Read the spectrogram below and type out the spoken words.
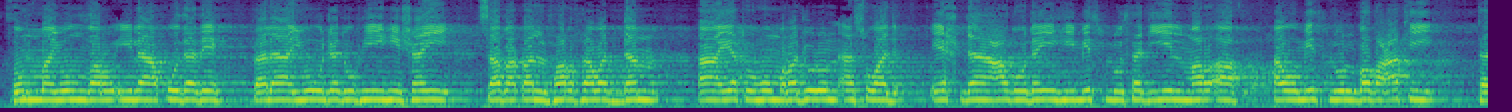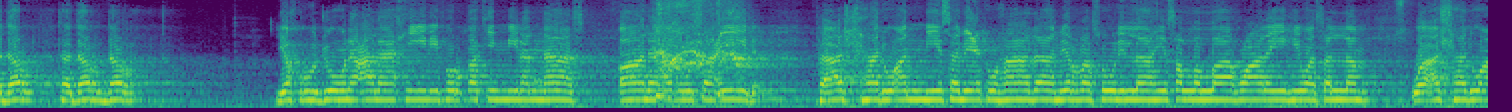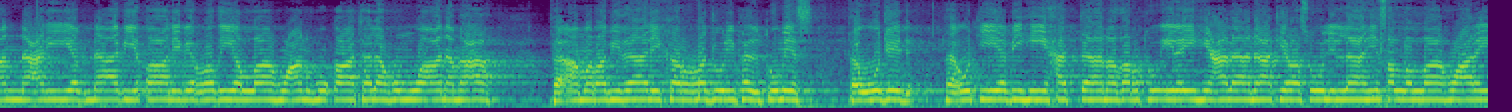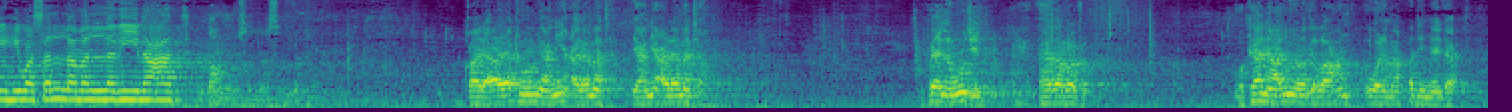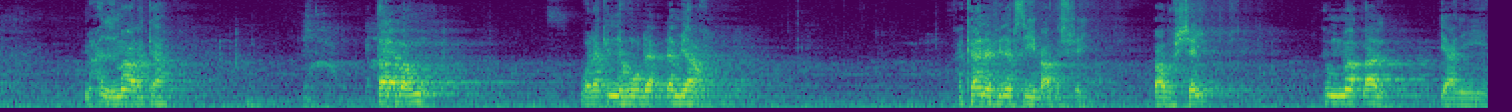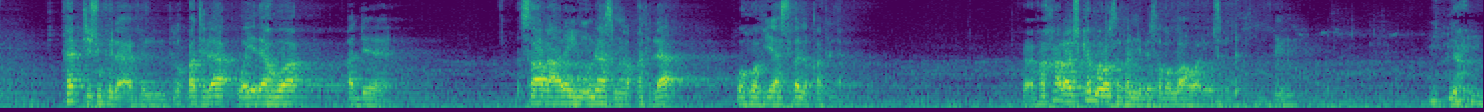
ثم ينظر إلى قذذه فلا يوجد فيه شيء. سبق الفرث والدم. آيتهم رجل أسود. إحدى عضديه مثل ثدي المرأة أو مثل البضعة. تدر تدردر. يخرجون على حين فرقة من الناس. قال أبو سعيد فأشهد أني سمعت هذا من رسول الله صلى الله عليه وسلم وأشهد أن علي بن أبي طالب رضي الله عنه قاتلهم وأنا معه فأمر بذلك الرجل فالتمس فوجد فأتي به حتى نظرت إليه على نعت رسول الله صلى الله عليه وسلم الذي نعت. اللهم صل وسلم. قال آياتهم يعني علامته يعني علامتهم. فعلا وجد هذا الرجل. وكان علي رضي الله عنه أول ما قدم إلى محل المعركة طلبه ولكنه لم يره. فكان في نفسه بعض الشيء بعض الشيء ثم قال يعني فتشوا في في القتلى وإذا هو قد صار عليه أناس من القتلى وهو في أسفل القتلى. فخرج كما وصف النبي صلى الله عليه وسلم. نعم.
